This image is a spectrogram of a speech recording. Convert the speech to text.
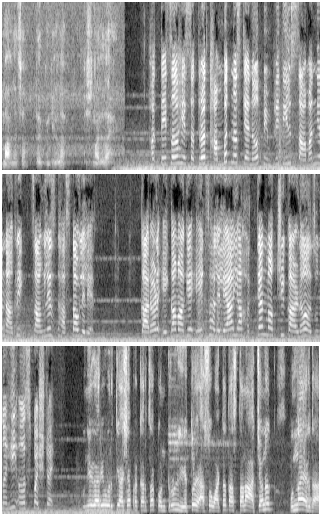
मारण्याचा प्रयत्न केलेला दिसून आलेला आहे. हत्येचं हे सत्र थांबत नसल्यानं पिंपरीतील सामान्य नागरिक चांगलेच धास्तावलेले आहेत. कारण एकामागे एक झालेल्या या हत्यांमागची कारणं अजूनही अस्पष्ट आहेत. गुन्हेगारीवरती अशा प्रकारचा कंट्रोल येतोय असं वाटत असताना अचानक पुन्हा एकदा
